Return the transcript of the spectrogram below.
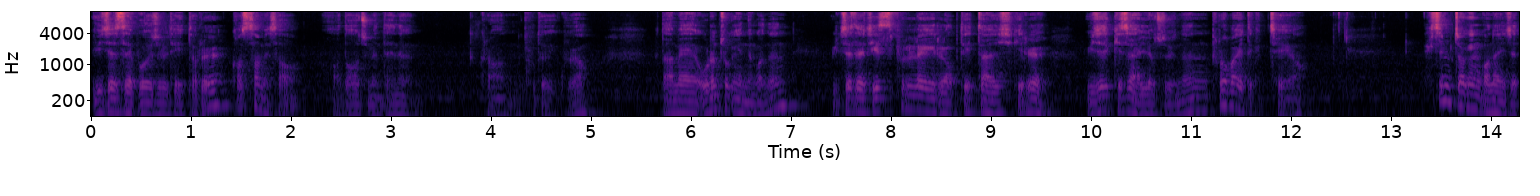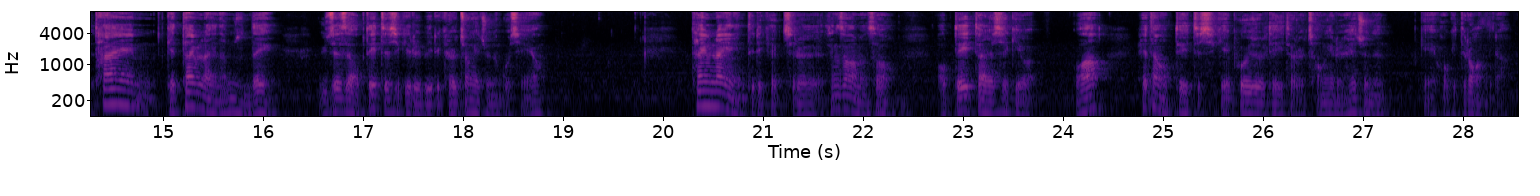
위젯에 보여줄 데이터를 커스텀해서 어, 넣어주면 되는 그런 코드이고요. 그 다음에 오른쪽에 있는 거는 위젯의 디스플레이를 업데이트할 시기를 위젯킷에 알려주는 프로바이드 객체예요. 핵심적인 거는 이제 타임 get 타임라인 함수인데 위젯의 업데이트 시기를 미리 결정해 주는 곳이에요. 타임라인 엔트리 객체를 생성하면서 업데이트할 시기와 해당 업데이트 시기에 보여줄 데이터를 정의를 해주는 게 거기 들어갑니다.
